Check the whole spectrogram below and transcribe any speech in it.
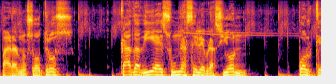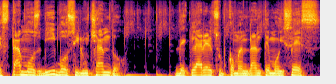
Para nosotros, cada día es una celebración porque estamos vivos y luchando, declara el subcomandante Moisés.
